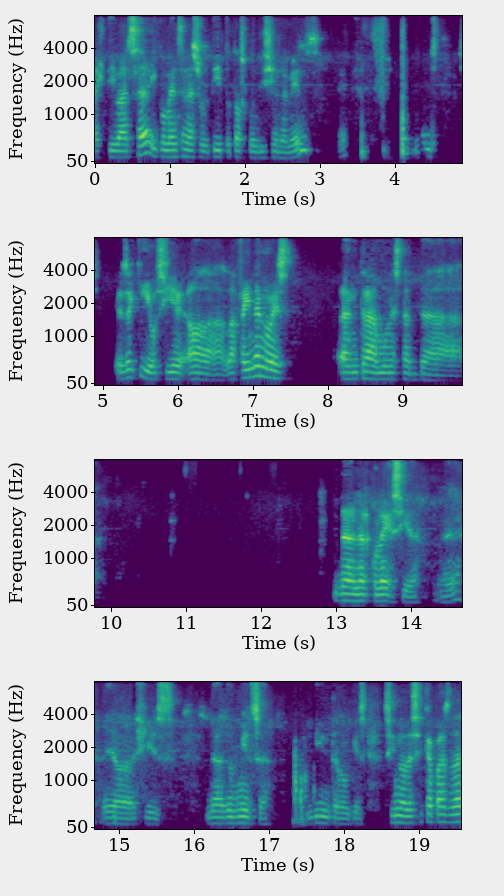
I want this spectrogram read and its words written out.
activar-se i comencen a sortir tots els condicionaments. Eh? Doncs és aquí, o sigui, eh, la feina no és entrar en un estat de, de narcolèsia, eh? allò així, de dormir-se dintre del que és, sinó de ser capaç de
